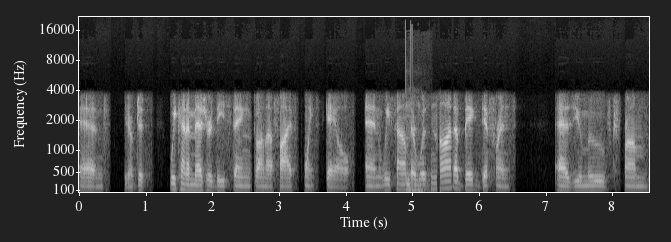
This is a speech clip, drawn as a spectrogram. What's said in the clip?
and you know just we kind of measured these things on a five point scale, and we found there mm-hmm. was not a big difference as you moved from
